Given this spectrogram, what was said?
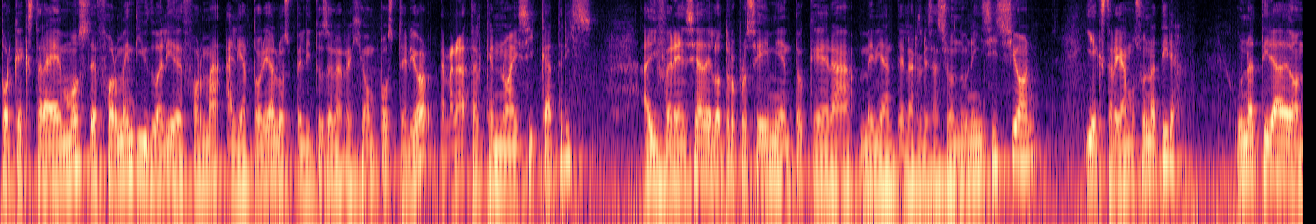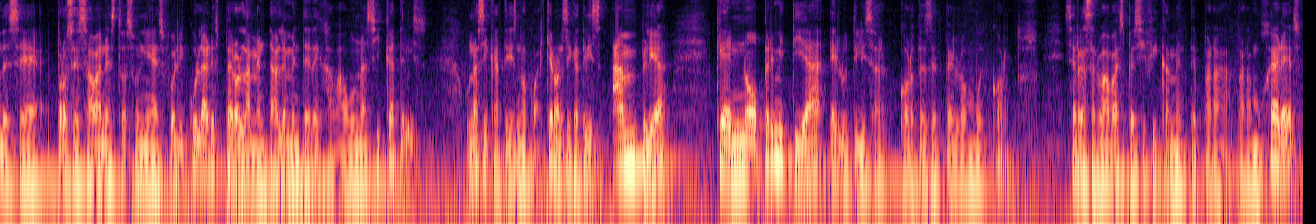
porque extraemos de forma individual y de forma aleatoria los pelitos de la región posterior, de manera tal que no hay cicatriz, a diferencia del otro procedimiento que era mediante la realización de una incisión y extraíamos una tira una tira de donde se procesaban estas unidades foliculares, pero lamentablemente dejaba una cicatriz. Una cicatriz no cualquiera, una cicatriz amplia que no permitía el utilizar cortes de pelo muy cortos. Se reservaba específicamente para, para mujeres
